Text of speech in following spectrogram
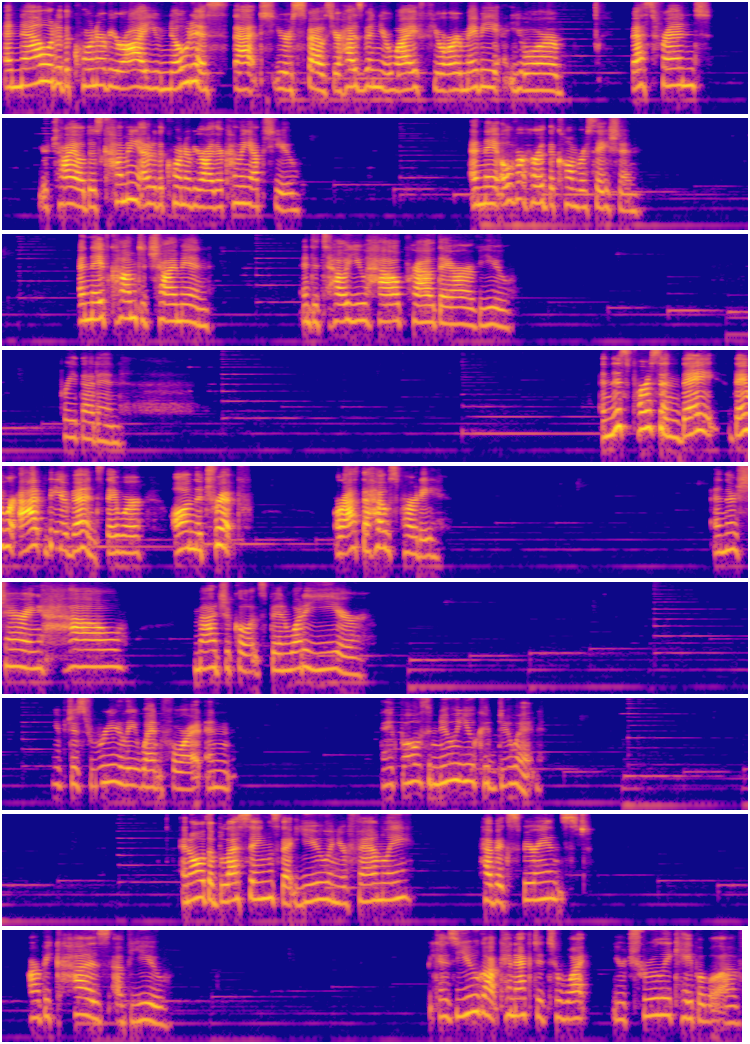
And now, out of the corner of your eye, you notice that your spouse, your husband, your wife, your maybe your best friend, your child is coming out of the corner of your eye. They're coming up to you. And they overheard the conversation. And they've come to chime in and to tell you how proud they are of you. Breathe that in. And this person they they were at the event. They were on the trip or at the house party. And they're sharing how magical it's been. What a year. You've just really went for it and they both knew you could do it and all the blessings that you and your family have experienced are because of you. Because you got connected to what you're truly capable of.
